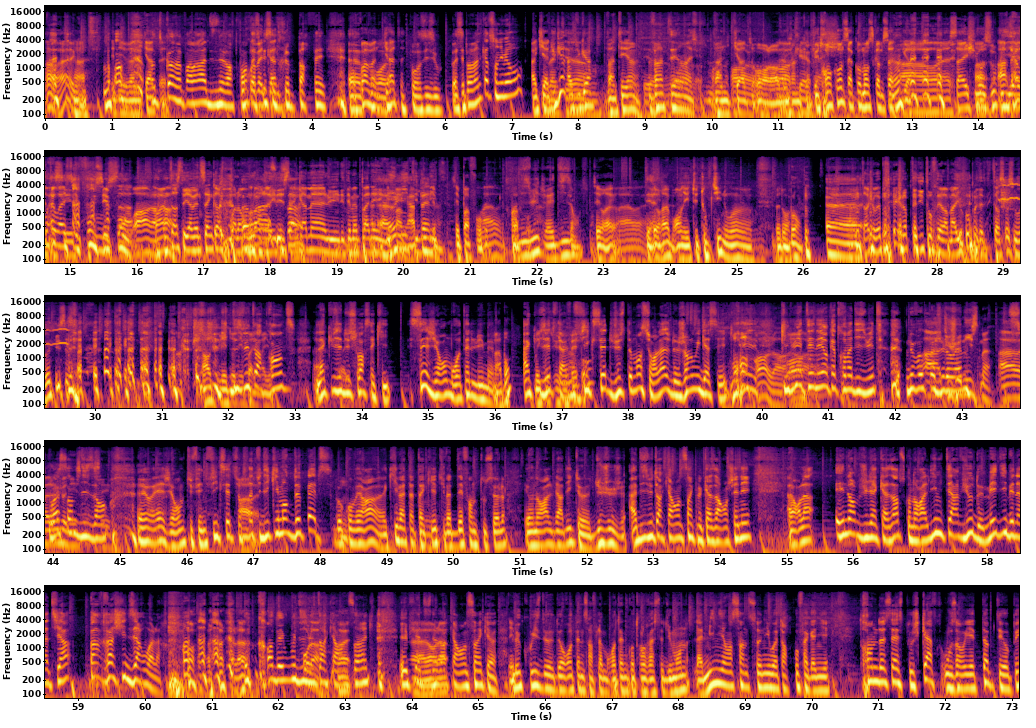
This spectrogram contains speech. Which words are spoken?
ah ouais. Bon, 24, en tout cas, on en parlera à 19h30. Pourquoi Est-ce que c'est le 24? club parfait Pourquoi pour, 24? pour Zizou bah, C'est pas 24 son numéro? Ah, qui a du gars Ah, du gars. 21. 21, excuse-moi. 24. Oh là là. Ah, ok. 24. Tu te rends compte, ça commence comme ça, du gars. Ah ouais, ça, je suis aux Ah, oubliettes. bah ouais, ouais, c'est fou, c'est fou. En même temps, c'était il y a 25 ans, je pas Ah, Il est un gamin, lui, il était même pas né. Ah. C'est pas faux. Ah ouais. 98, j'avais 10 ans. C'est vrai. Ouais, ouais. C'est vrai. Bon, on était tout petits, nous, hein, Benoît. Bon. Euh, j'aurais peut-être dû t'offrir un maillot, peut-être que t'en serais souvenu, c'est ça. Non, tu les donnais pas, le maillot. 18h30, l'accusé du soir, c'est qui? C'est Jérôme Bretel lui-même. Ah bon Accusé de faire une fixette justement sur l'âge de Jean-Louis Gasset, qui, lui- Oh là qui lui là. était né en 98, nouveau Ah, coach de du l'OM. jeunisme. Ah, ouais, du 70 jeunisme, ans. Et ouais, Jérôme, tu fais une fixette sur Ah ça. ouais. Tu dis qu'il manque de peps. Donc Mm. on verra euh, qui va t'attaquer. Tu vas te défendre tout seul. Et on aura le verdict euh, du juge. À 18h45, le Casar enchaîné. Alors là, énorme Julien Casar, parce qu'on aura l'interview de Mehdi Benatia par Rachid Zerwal. Oh là. Donc rendez-vous Oh là, 18h45. Et puis à Alors là. 19h45, euh, le quiz de, de Roten sans flamme. Roten contre le reste du monde. La mini enceinte Sony Waterproof a gagné 32-16, touche 4. Vous envoyez top TOP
